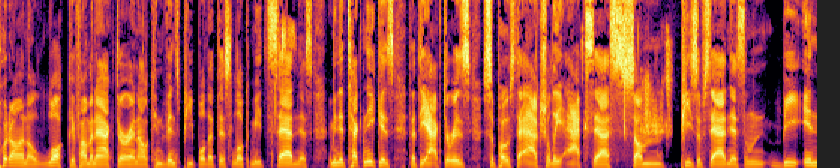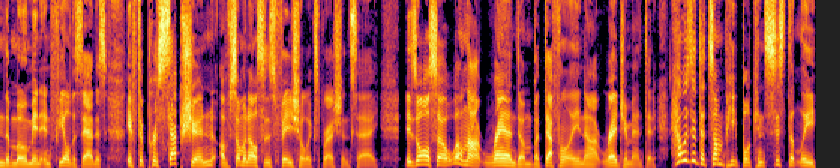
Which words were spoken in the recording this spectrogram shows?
put on a look if I'm an actor and I'll convince people that this look meets sadness. I mean, the technique is that the actor is supposed to actually access some piece of sadness and be in the moment and feel the sadness. If the perception of someone else's facial expression, say, is also, well, not random, but definitely not regimented, how is it that some people consistently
